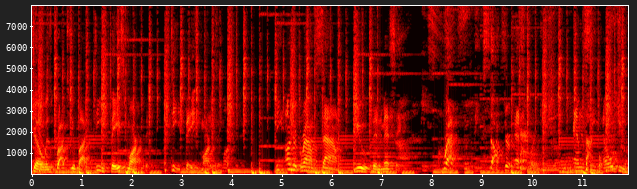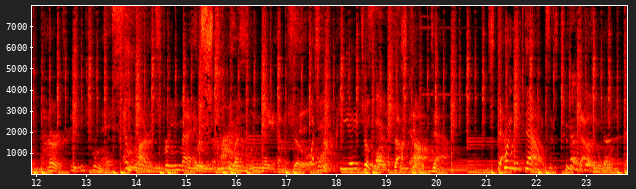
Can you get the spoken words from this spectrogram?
Show is brought to you by D-Face Marketing. D-Face Marketing. The underground sound you've been missing. Crack, Dr. Esprit, MCLB, Nerds Eating Shrooms, Empire Extreme Magazine, Wrestling Mayhem Show, WesternPAJuggalos.com. Down. Bring it down since 2001.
